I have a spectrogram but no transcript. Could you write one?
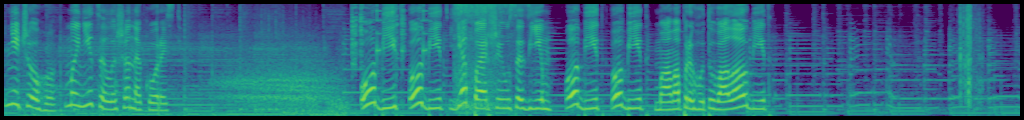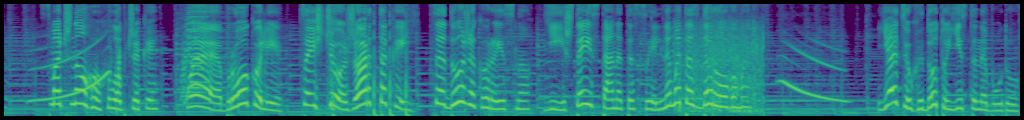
Нічого, мені це лише на користь. Обід, обід. Я перший усе з'їм. Обід, обід. Мама приготувала обід. Смачного, хлопчики. Е, броколі. Це що, жарт такий? Це дуже корисно. Їжте і станете сильними та здоровими. Я цю гидоту їсти не буду.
